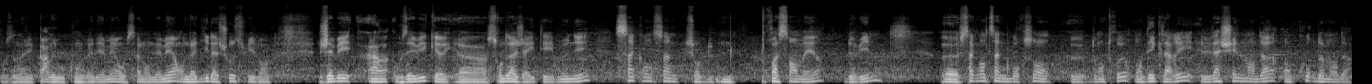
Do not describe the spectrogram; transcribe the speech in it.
Vous en avez parlé au Congrès des maires, au Salon des maires. On a dit la chose suivante. J'avais, vous avez vu qu'un sondage a été mené, 55 sur 300 maires de villes, 55% d'entre eux ont déclaré lâcher le mandat en cours de mandat.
